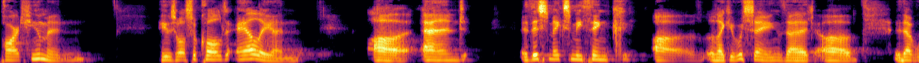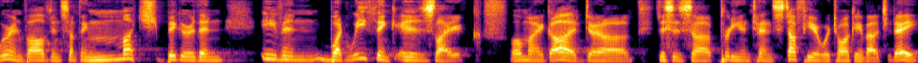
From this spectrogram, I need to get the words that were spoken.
part human. He was also called alien. Uh, and this makes me think, uh, like you were saying, that, uh, that we're involved in something much bigger than even what we think is like, oh my God, uh, this is uh, pretty intense stuff here we're talking about today.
